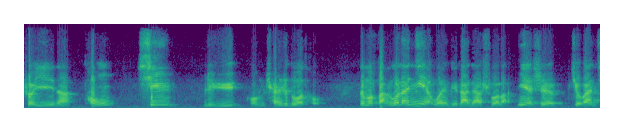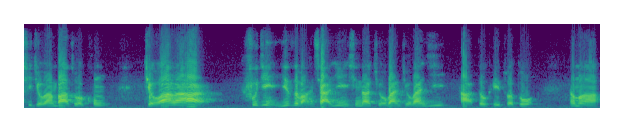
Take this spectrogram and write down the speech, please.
所以呢，铜、锌、铝我们全是多头。那么反过来镍，我也给大家说了，镍是九万七、九万八做空，九万万二附近一直往下运行到九万、九万一啊，都可以做多。那么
